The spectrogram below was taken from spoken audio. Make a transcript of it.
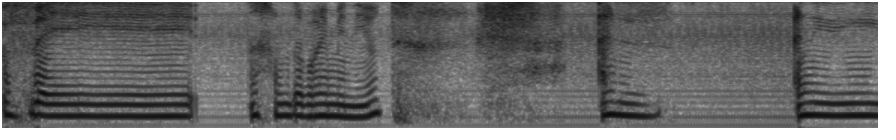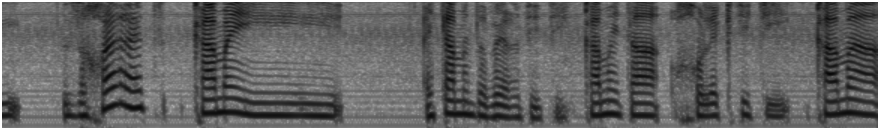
ואנחנו מדברים מיניות. אז אני זוכרת כמה היא הייתה מדברת איתי, כמה הייתה חולקת איתי, כמה...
